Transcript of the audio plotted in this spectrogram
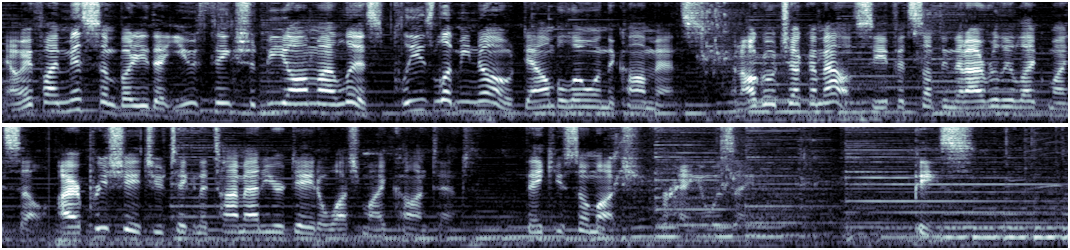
Now, if I miss somebody that you think should be on my list, please let me know down below in the comments, and I'll go check them out, see if it's something that I really like myself. I appreciate you taking the time out of your day to watch my content. Thank you so much for hanging with Zane. Peace.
